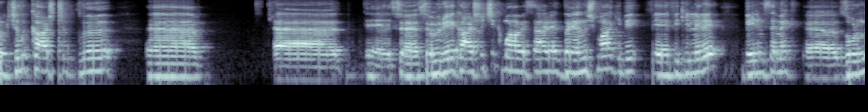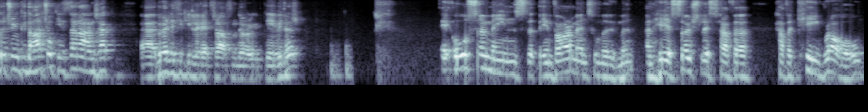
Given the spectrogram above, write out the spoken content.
ırkçılık karşıtlığı, e, e, e, sö- sömürüye karşı çıkma vesaire dayanışma gibi e, fikirleri benimsemek e, zorunda. Çünkü daha çok insan ancak e, böyle fikirler etrafında örgütleyebilir. It also means that the environmental movement, and here socialists have a, have a key role,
